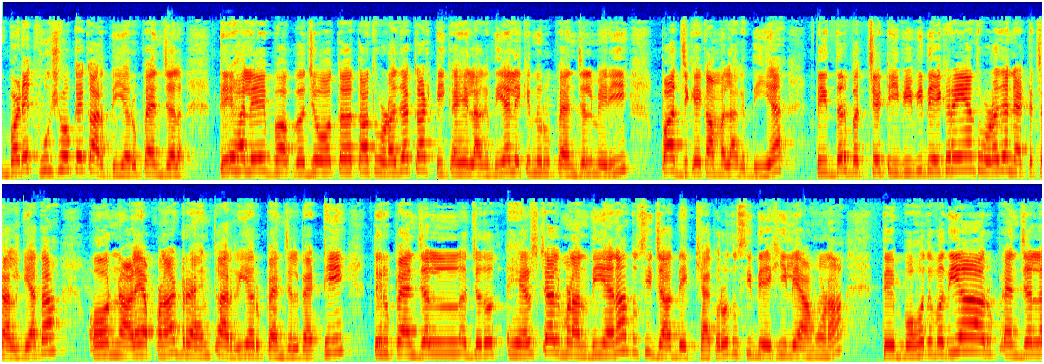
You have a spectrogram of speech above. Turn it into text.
ਬੜੇ ਖੁਸ਼ ਹੋ ਕੇ ਕਰਦੀ ਆ ਰੁਪੈਂਜਲ। ਤੇ ਹਲੇ ਜੋਤ ਤਾਂ ਥੋੜਾ ਜਿਹਾ ਘੱਟ ਹੀ ਕਹੇ ਲੱਗਦੀ ਆ, ਲੇਕਿਨ ਰੁਪੈਂਜਲ ਮੇਰੀ ਭੱਜ ਕੇ ਕੰਮ ਲੱਗਦੀ ਆ। ਤੇ ਇੱਧਰ ਬੱਚੇ ਟੀਵੀ ਵੀ ਦੇਖ ਰਹੇ ਆ ਥੋੜਾ ਜਿਹਾ ਨੈਟ ਚੱਲ ਗਿਆ ਤਾਂ, ਔਰ ਨਾਲੇ ਆਪਣਾ ਡਰਾਇੰਗ ਕਰ ਰਹੀ ਆ ਰੁਪੈਂਜਲ ਬੈਠੀ। ਤੇ ਰੁਪੈਂਜਲ ਜਦੋਂ ਹੇਅਰ ਸਟਾਈਲ ਬਣਾਉਂਦੀ ਆ ਨਾ, ਤੁਸੀਂ ਜਦ ਦੇਖਿਆ ਕਰੋ, ਤੁਸੀਂ ਦੇਖ ਹੀ ਲਿਆ ਹੋਣਾ। ਤੇ ਬਹੁਤ ਵਧੀਆ ਰੁਪੈਂਜਲ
